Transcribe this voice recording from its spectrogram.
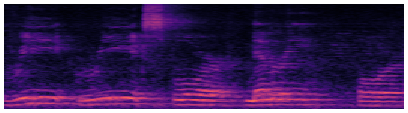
re re-explore memory or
